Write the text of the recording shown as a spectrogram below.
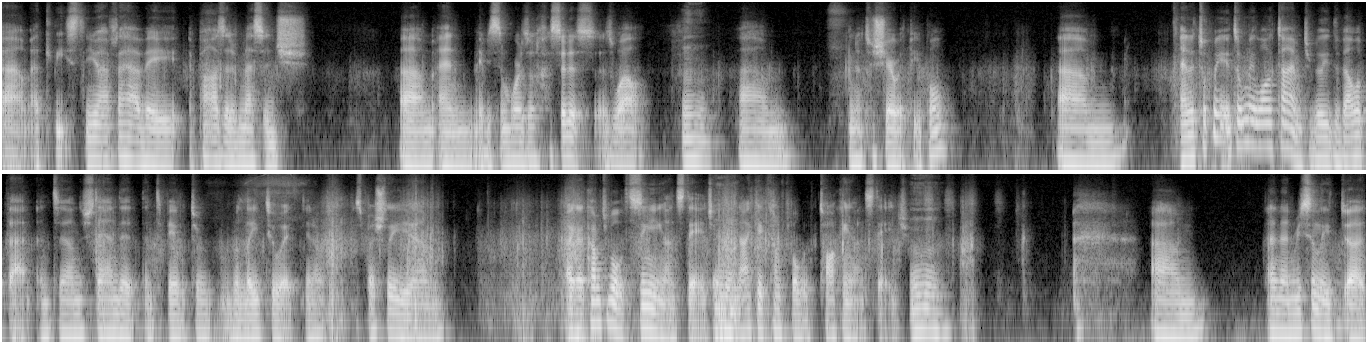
um, at least you have to have a, a positive message, um, and maybe some words of Hasidus as well. Mhm. um, you know, to share with people. Um, and it took me it took me a long time to really develop that and to understand it and to be able to relate to it. You know, especially um, I got comfortable with singing on stage. I did not get comfortable with talking on stage. Mhm. Um, and then recently, uh,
